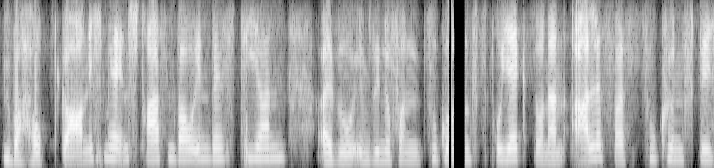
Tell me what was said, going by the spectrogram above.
überhaupt gar nicht mehr in Straßenbau investieren, also im Sinne von Zukunftsprojekt, sondern alles, was zukünftig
